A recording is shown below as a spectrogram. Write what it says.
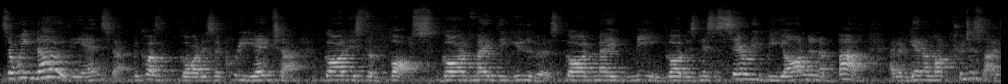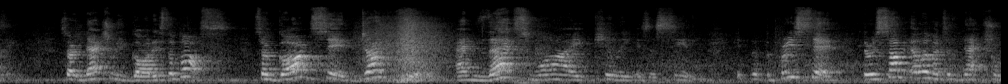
So we know the answer because God is a creator. God is the boss. God made the universe. God made me. God is necessarily beyond and above. And again, I'm not criticizing. So naturally, God is the boss. So God said, don't kill. And that's why killing is a sin. The, the priest said there is some element of natural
